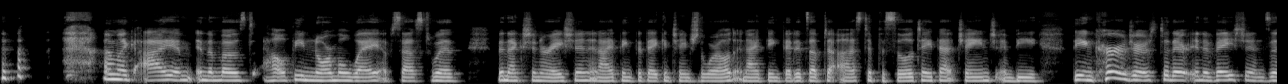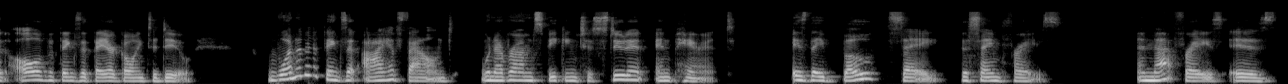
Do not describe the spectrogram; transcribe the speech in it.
I'm like, I am in the most healthy, normal way obsessed with the next generation. And I think that they can change the world. And I think that it's up to us to facilitate that change and be the encouragers to their innovations and all of the things that they are going to do. One of the things that I have found whenever I'm speaking to student and parent is they both say the same phrase. And that phrase is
